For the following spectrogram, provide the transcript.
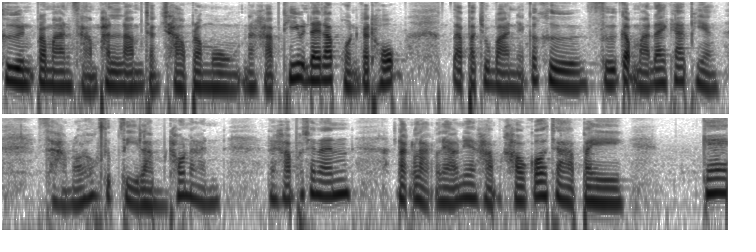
คืนประมาณ 3,000ลำจากชาวประมงนะครับที่ได้รับผลกระทบ แต่ปัจจุบันเนี่ยก็คือซื้อกลับมาได้แค่เพียง 364ลำเท่านั้นนะครับ เพราะฉะนั้นหลักๆแล้วเนี่ยครับเขาก็จะไปแก้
